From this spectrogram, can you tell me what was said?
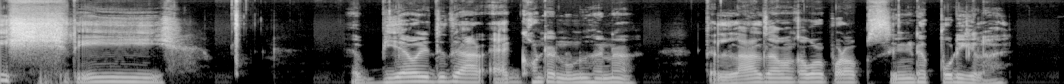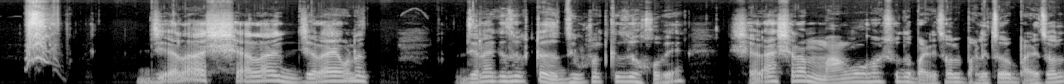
ইস বিয়ে বাড়ি যদি আর এক ঘণ্টা নুনু হয় না, তা লাল জামা কাপড় পরা শ্রেণীটা পড়ে গেল হয়। জেলা শালা জেলায় মানে জেলা কিছু একটা জীবনত কিছু হবে সেলায় সেলা মাঙ্গো ঘর শুধু বাড়ি চল বাড়ি চল বাড়ি চল,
